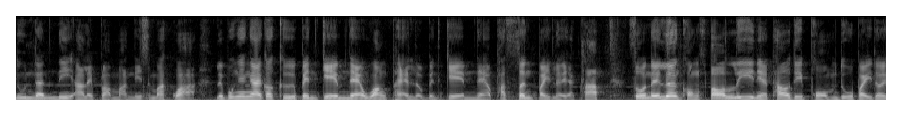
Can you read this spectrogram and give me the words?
นู่นนั่นนี่อะไรประมาณนี้ซะมากกว่า หรือพูดง่ายๆ ก็คือเป็นเกมแนววางแผนหรือเป็นเกมแนวพัซเซิลไปเลยครับ ส่วนในเรื่องของสตอรี่เนี่ยเท่าที่ผมดูไปโดย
